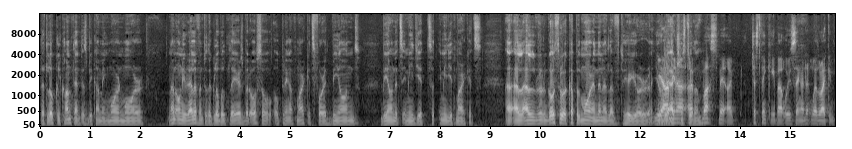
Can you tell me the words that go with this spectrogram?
that local content is becoming more and more not only relevant to the global players, but also opening up markets for it beyond beyond its immediate immediate markets. I'll, I'll go through a couple more, and then I'd love to hear your your yeah, reactions I mean, I, to I them. I must admit, I'm just thinking about what you're saying. I don't know whether I can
